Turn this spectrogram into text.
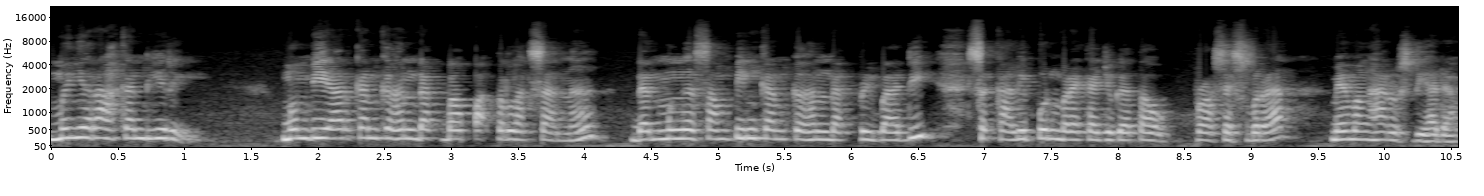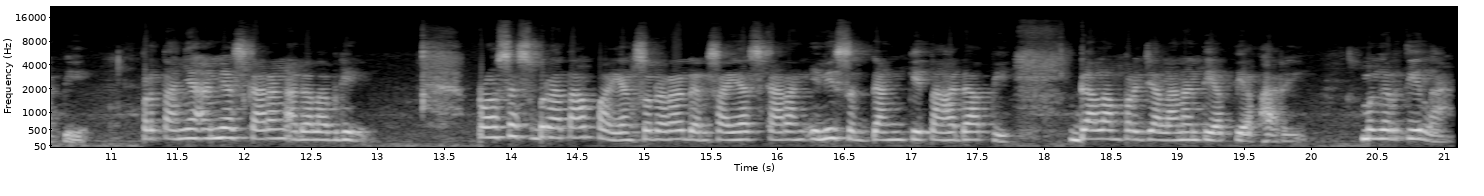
menyerahkan diri, membiarkan kehendak Bapak terlaksana dan mengesampingkan kehendak pribadi sekalipun mereka juga tahu proses berat memang harus dihadapi. Pertanyaannya sekarang adalah begini. Proses berat apa yang saudara dan saya sekarang ini sedang kita hadapi dalam perjalanan tiap-tiap hari? Mengertilah,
